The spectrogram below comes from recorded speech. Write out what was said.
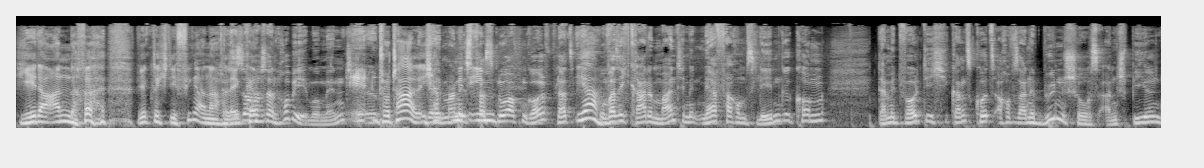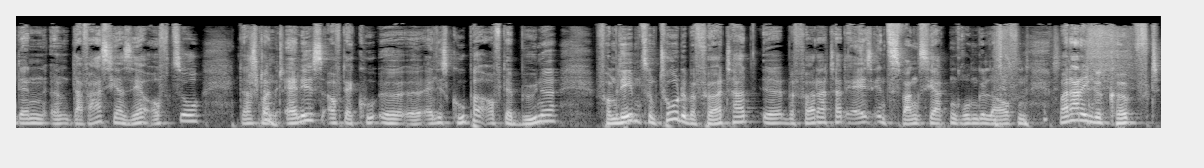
jeder andere wirklich die Finger Das ist auch nachlecken. sein Hobby im Moment. Äh, total. Ich Der Mann mit ist fast nur auf dem Golfplatz. Ja. Und was ich gerade meinte, mit mehrfach ums Leben gekommen, damit wollte ich ganz kurz auch auf seine Bühnenshows anspielen, denn ähm, da war es ja sehr oft so, dass man Alice auf der Ku- äh, Alice Cooper auf der Bühne vom Leben zum Tode befördert hat, äh, befördert hat. Er ist in Zwangsjacken rumgelaufen, man hat ihn geköpft,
